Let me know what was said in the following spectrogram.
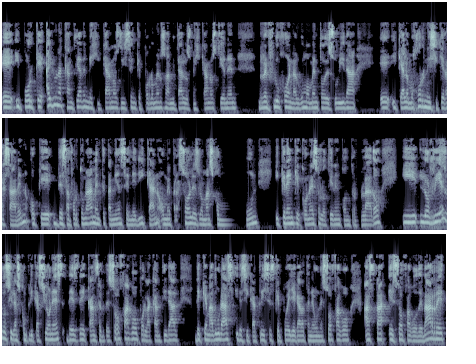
Eh, y porque hay una cantidad de mexicanos, dicen que por lo menos la mitad de los mexicanos tienen reflujo en algún momento de su vida eh, y que a lo mejor ni siquiera saben o que desafortunadamente también se medican, omeprazol es lo más común y creen que con eso lo tienen controlado. Y los riesgos y las complicaciones desde cáncer de esófago por la cantidad de quemaduras y de cicatrices que puede llegar a tener un esófago hasta esófago de Barrett,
